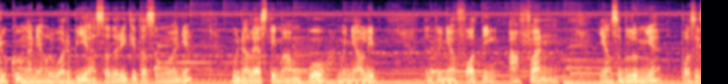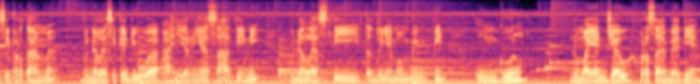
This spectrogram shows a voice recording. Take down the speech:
dukungan yang luar biasa dari kita semuanya, Bunda Lesti mampu menyalip tentunya voting Avan yang sebelumnya posisi pertama, Bunda Lesti kedua, akhirnya saat ini Bunda Lesti tentunya memimpin, unggul, lumayan jauh persahabat ya.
